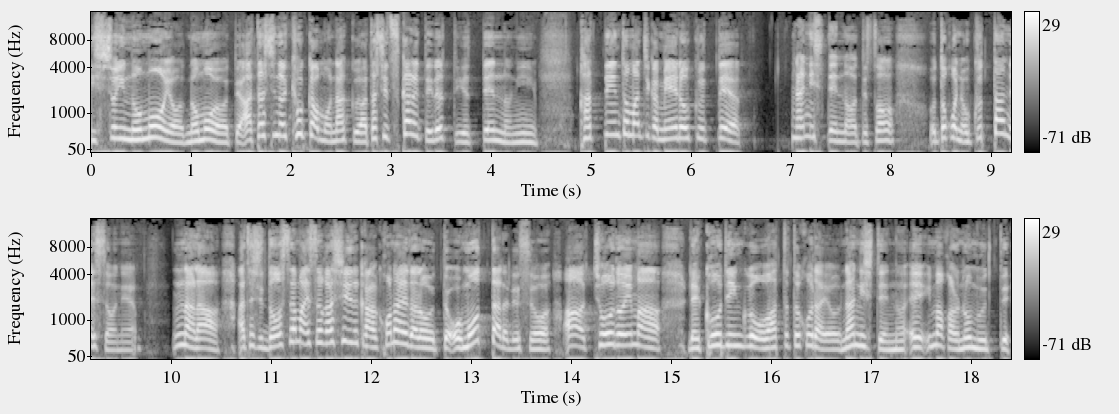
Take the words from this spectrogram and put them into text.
一緒に飲もうよ、飲もうよって、私の許可もなく、私疲れてるって言ってんのに、勝手に友達がメール送って、何してんのってその男に送ったんですよね。なら、私どうせま忙しいから来ないだろうって思ったらですよ。あ、ちょうど今、レコーディング終わったとこだよ。何してんの？え、今から飲むって、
